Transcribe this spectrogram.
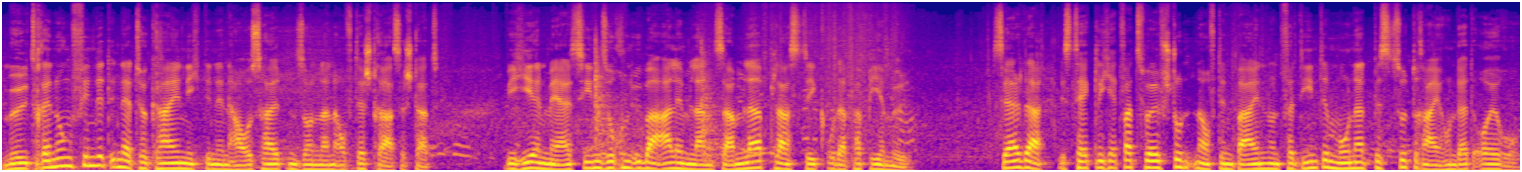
Mülltrennung findet in der Türkei nicht in den Haushalten, sondern auf der Straße statt. Wie hier in Mersin suchen überall im Land Sammler Plastik- oder Papiermüll. Serda ist täglich etwa zwölf Stunden auf den Beinen und verdient im Monat bis zu 300 Euro.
